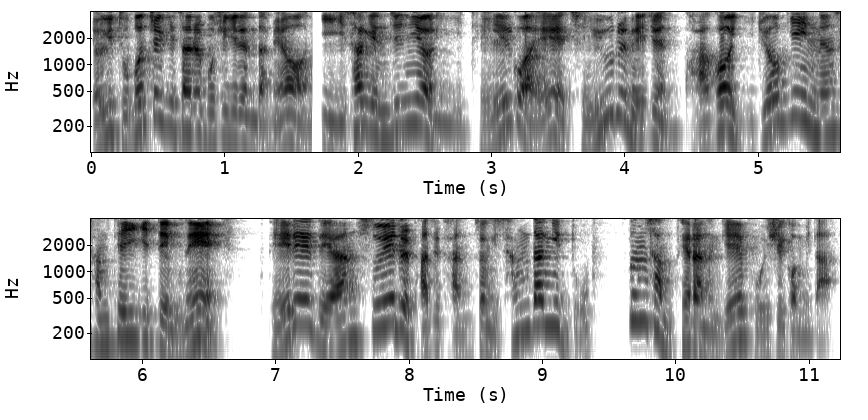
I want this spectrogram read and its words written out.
여기 두 번째 기사를 보시게 된다면 이 이삭 엔지니어링이 델과의 제휴를 맺은 과거 이력이 있는 상태이기 때문에 델에 대한 수혜를 받을 가능성이 상당히 높은 상태라는 게 보이실 겁니다.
